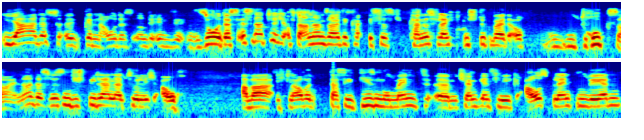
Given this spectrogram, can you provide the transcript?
Ja, das äh, genau das und so. Das ist natürlich auf der anderen Seite ist es, kann es vielleicht ein Stück weit auch Druck sein. Ne? Das wissen die Spieler natürlich auch. Aber ich glaube, dass sie diesen Moment ähm, Champions League ausblenden werden.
